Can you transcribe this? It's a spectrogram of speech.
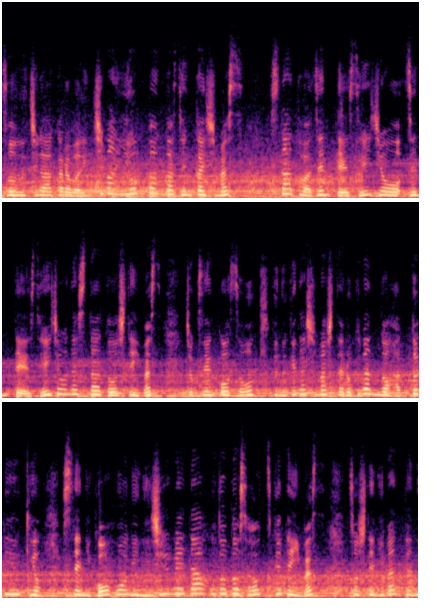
その内側からは1番、4番が旋回します。スタートは前提正常前提正常なスタートをしています。直線コースを大きく抜け出しました。6番の服部幸男すでに後方に 20m ほどと差をつけています。そして2番手の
